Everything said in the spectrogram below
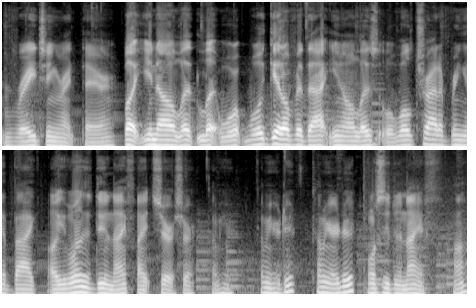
raging right there. But, you know, let, let, we'll, we'll get over that. You know, let's, we'll try to bring it back. Oh, you want to do knife fight? Sure, sure. Come here. Come here, dude. Come here, dude. Wants to do knife, huh?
